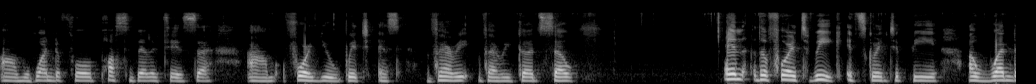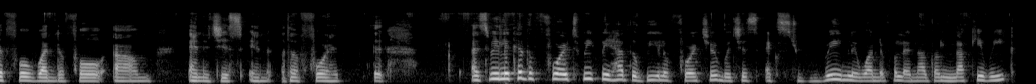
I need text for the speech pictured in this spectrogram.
um, wonderful possibilities uh, um, for you which is very very good. So in the fourth week it's going to be a wonderful wonderful um, energies in the fourth as we look at the fourth week we have the wheel of fortune which is extremely wonderful another lucky week.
